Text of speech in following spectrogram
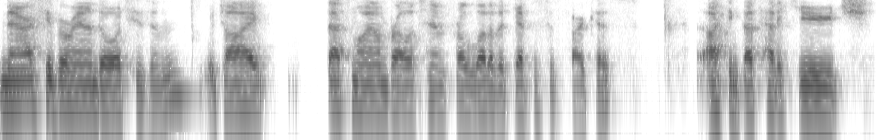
narrative around autism, which I that's my umbrella term for a lot of the deficit focus. I think that's had a huge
